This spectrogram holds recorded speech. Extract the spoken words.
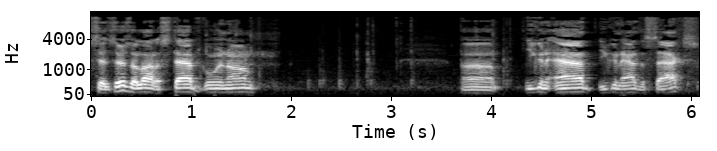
Since there's a lot of stabs going on, uh, you can add you can add the sax.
